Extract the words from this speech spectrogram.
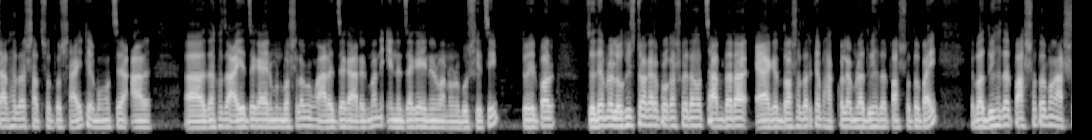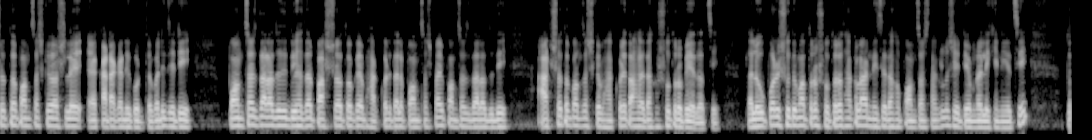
৪৭৬০ এবং হচ্ছে আর দেখো যে আই এর জায়গায় আই এর মান বসালাম এবং আর এর জায়গায় আর এর মান, এন এর জায়গায় এন এর মান আমরা বসিয়েছি। তো এরপর যদি আমরা লঘিষ্ঠ আকারে প্রকাশ করি দেখো চার দ্বারা এক দশ হাজারকে ভাগ করলে আমরা ২৫০০ পাই। এবার ২৫০০ এবং আটশত পঞ্চাশকে আসলে কাটাকাটি করতে পারি যেটি ৫০ দ্বারা যদি দুই হাজার পাঁচশতকে ভাগ করি তাহলে ৫০ পাই। ৫০ দ্বারা যদি আটশত পঞ্চাশকে ভাগ করি তাহলে দেখো ১৭ পেয়ে যাচ্ছি। তাহলে উপরে শুধুমাত্র ১৭ থাকল আর নিচে দেখো ৫০ থাকল সেটি আমরা লিখে নিয়েছি। তো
